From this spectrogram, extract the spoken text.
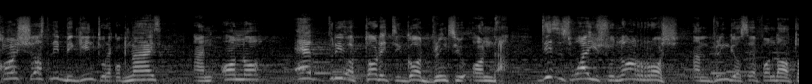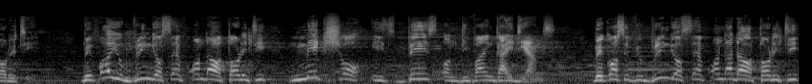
consciously begin to recognize and honor every authority God brings you under. This is why you should not rush and bring yourself under authority. Before you bring yourself under authority, make sure it's based on divine guidance. Because if you bring yourself under the authority,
